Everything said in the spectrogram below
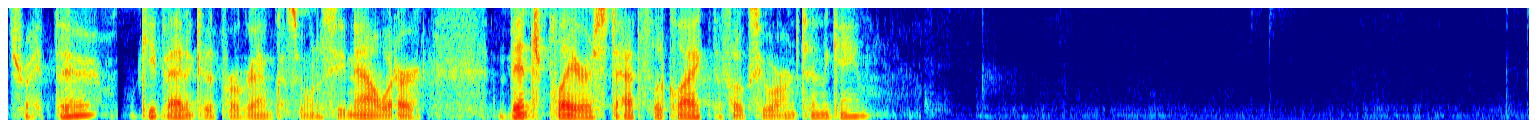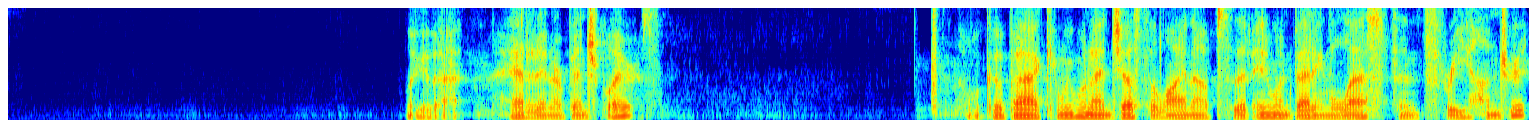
It's right there. We'll keep adding to the program because we want to see now what our bench player stats look like, the folks who aren't in the game. Look at that. Added in our bench players. We'll go back and we want to adjust the lineup so that anyone batting less than 300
